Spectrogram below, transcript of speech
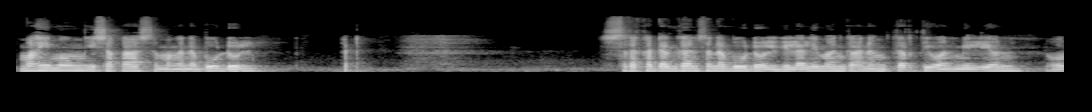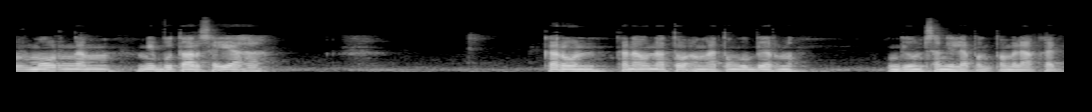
Mahimong isa ka sa mga nabudol sa kadaghan sa nabudol gilaliman ka ng 31 million or more nga mibutar sa iyaha karon tanaw na to ang atong gobyerno. Kung giunsa nila pagpamalakad.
